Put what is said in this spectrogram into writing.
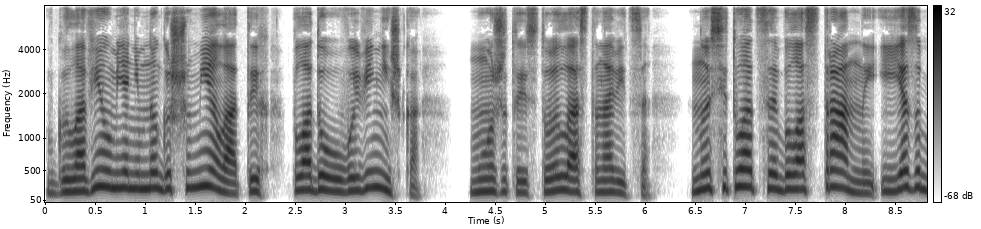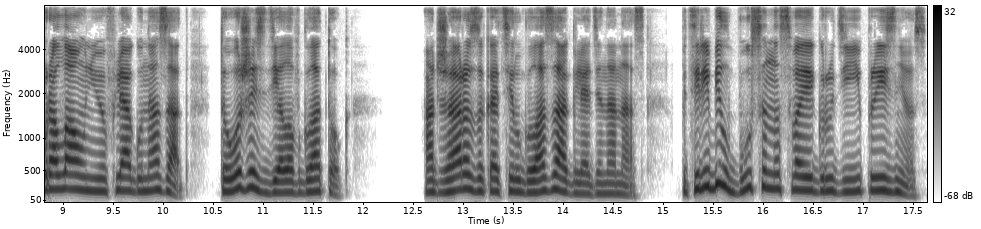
В голове у меня немного шумело от их плодового винишка. Может, и стоило остановиться. Но ситуация была странной, и я забрала у нее флягу назад, тоже сделав глоток. Аджара закатил глаза, глядя на нас, потеребил бусы на своей груди и произнес:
